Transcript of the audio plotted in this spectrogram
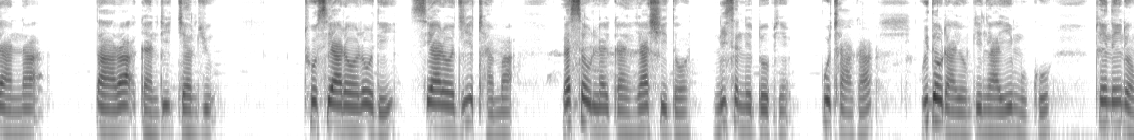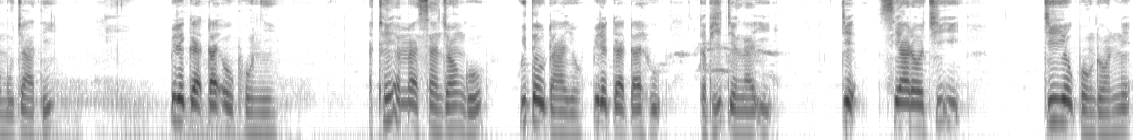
ယနာတာရဂန္တိကျမ်းပြုထိုဆရာတော်တို့သည်ဆရာတော်ကြီးအထံမှလက်ဆုပ်လိုက်ကန်ရရှိသောနိစနစ်တို့ဖြင့်ပို့ချကာဝိသုဒ္ဓါယုံပညာရေးမူကိုထိမ့်သိမ်းတော်မူကြသည်ပိရကတ်တိုက်အုပ်ဘုံကြီး အထင်းအမတ်ဆန်ကြောင်းကိုဝိတုဒ္ဓါယုံပိရကတ်တိုက်ဟုကပီးတင်လိုက်၏တစ်ဆရာတော်ကြီး၏ကြီးရုပ်ပုံတော်နှင့်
